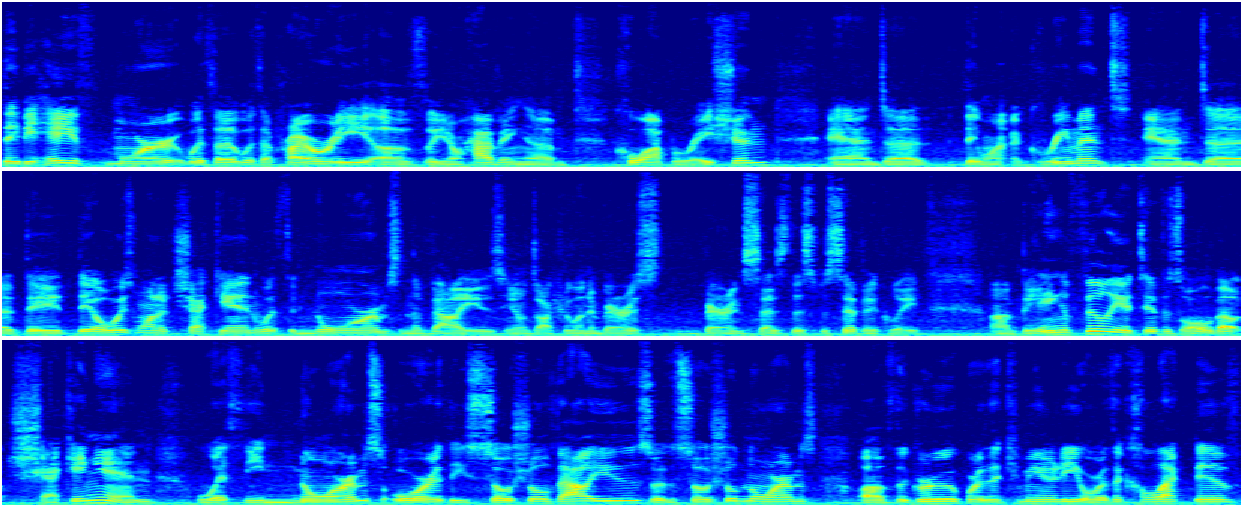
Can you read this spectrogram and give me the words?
they behave more with a with a priority of you know having um, cooperation and uh, they want agreement and uh, they they always want to check in with the norms and the values. You know dr linda barris Barron says this specifically. Um, being affiliative is all about checking in with the norms or the social values or the social norms of the group or the community or the collective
